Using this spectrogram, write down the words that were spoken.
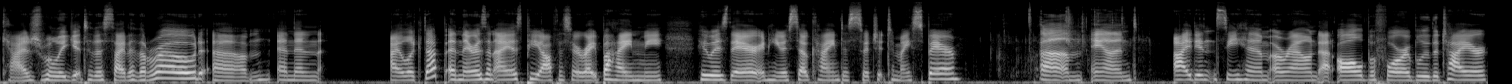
casually get to the side of the road um, and then I looked up and there was an ISP officer right behind me who was there and he was so kind to switch it to my spare. Um, and I didn't see him around at all before I blew the tire.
